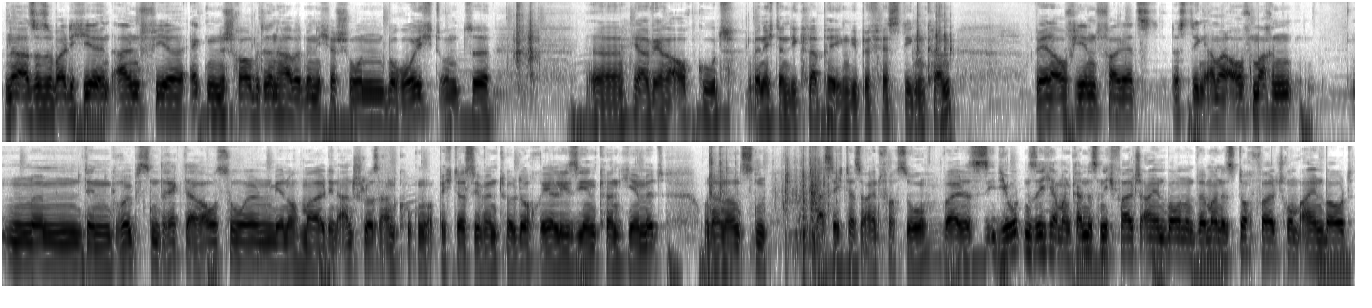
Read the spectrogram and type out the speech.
Ne, also sobald ich hier in allen vier Ecken eine Schraube drin habe, bin ich ja schon beruhigt und äh, äh, ja, wäre auch gut, wenn ich dann die Klappe irgendwie befestigen kann. Werde auf jeden Fall jetzt das Ding einmal aufmachen, den gröbsten Dreck da rausholen, mir nochmal den Anschluss angucken, ob ich das eventuell doch realisieren kann hiermit. Und ansonsten lasse ich das einfach so, weil das ist idiotensicher, man kann das nicht falsch einbauen und wenn man es doch falsch rum einbaut,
